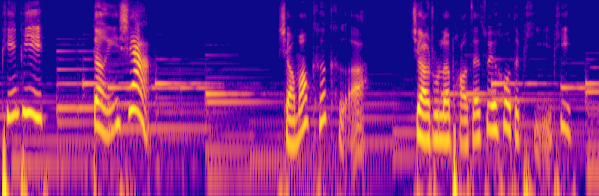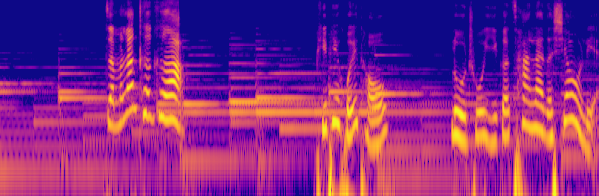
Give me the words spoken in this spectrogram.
皮皮，等一下！小猫可可叫住了跑在最后的皮皮。怎么了，可可？皮皮回头。露出一个灿烂的笑脸。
